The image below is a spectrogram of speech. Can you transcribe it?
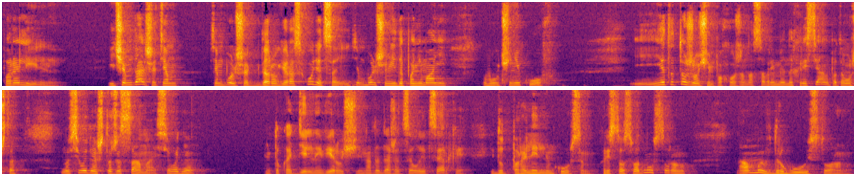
параллельные. И чем дальше, тем, тем больше дороги расходятся, и тем больше недопониманий у учеников. И это тоже очень похоже на современных христиан, потому что ну, сегодня что же самое. Сегодня не только отдельные верующие, иногда даже целые церкви идут параллельным курсом. Христос в одну сторону, а мы в другую сторону.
